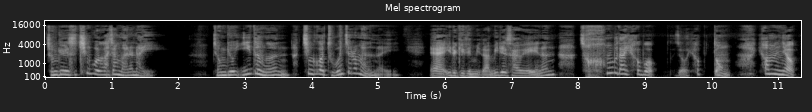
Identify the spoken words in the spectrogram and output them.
전교에서 친구가 가장 많은 아이. 전교 2등은 친구가 두 번째로 많은 아이. 예, 이렇게 됩니다. 미래 사회에는 전부 다 협업, 그죠? 협동, 협력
